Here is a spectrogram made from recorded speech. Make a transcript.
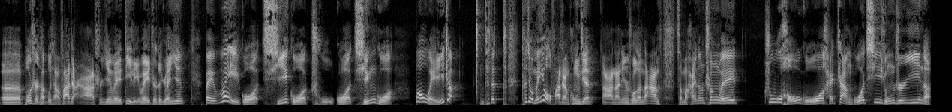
呃，不是他不想发展啊，是因为地理位置的原因，被魏国、齐国、楚国、秦国包围着。他他他他就没有发展空间啊！那您说了，那怎么还能称为诸侯国，还战国七雄之一呢？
